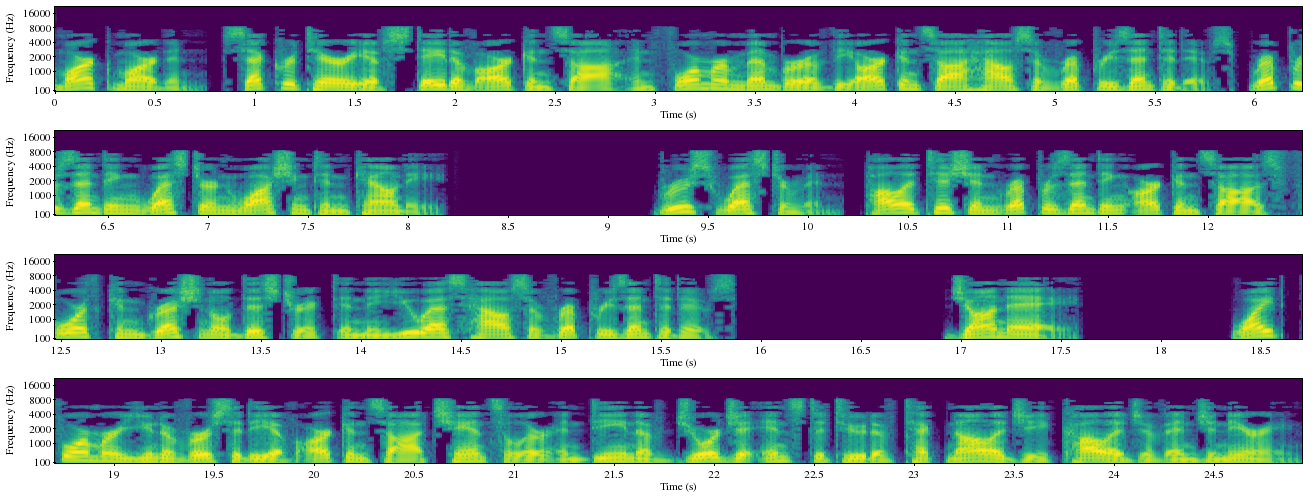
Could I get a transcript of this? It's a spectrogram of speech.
Mark Martin, Secretary of State of Arkansas and former member of the Arkansas House of Representatives, representing western Washington County. Bruce Westerman, politician representing Arkansas's 4th Congressional District in the U.S. House of Representatives John A. White, former University of Arkansas Chancellor and Dean of Georgia Institute of Technology College of Engineering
